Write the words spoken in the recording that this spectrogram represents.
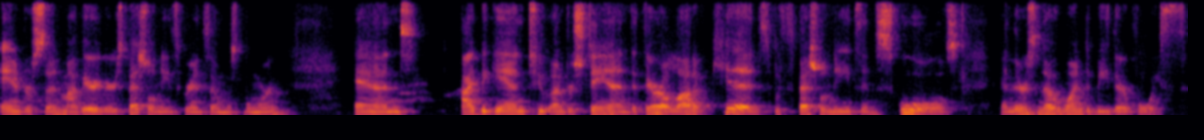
Anderson, my very, very special needs grandson, was born. And I began to understand that there are a lot of kids with special needs in schools, and there's no one to be their voice.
